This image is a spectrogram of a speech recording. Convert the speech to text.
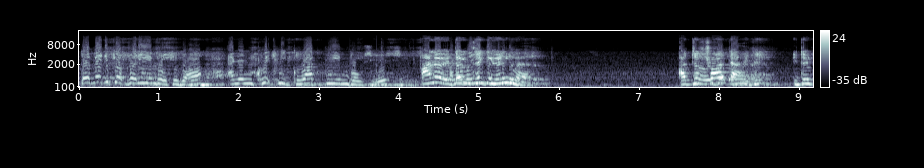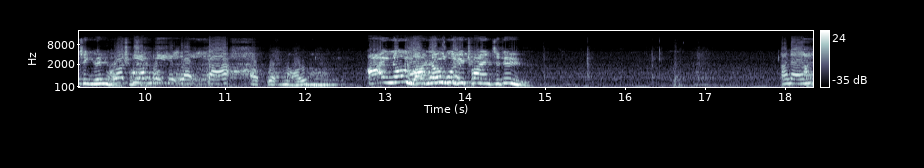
don't make the jump where the impulses are, and then quickly grab the impulses. I know, it don't take you you the- anywhere. I just No, tried that. It, don't take you anywhere. Try. impulses like that. Oh, wait, no. I know, And I know what you're trying to do. And then,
